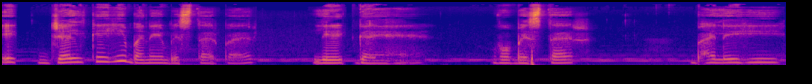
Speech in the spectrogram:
एक जल के ही बने बिस्तर पर लेट गए हैं। वो बिस्तर भले ही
